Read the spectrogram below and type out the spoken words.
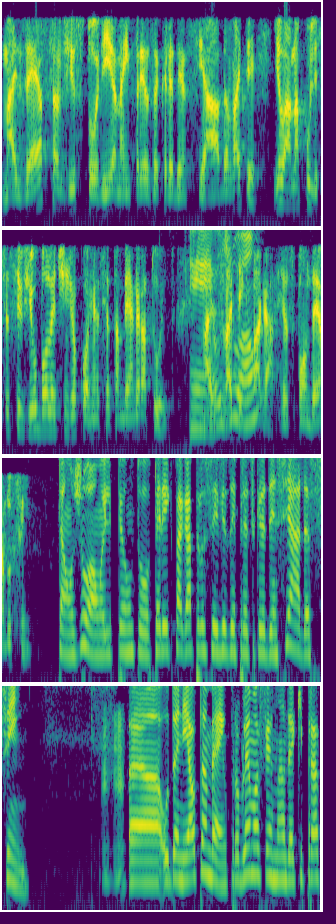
Mas essa vistoria na empresa credenciada vai ter. E lá na Polícia Civil, o boletim de ocorrência também é gratuito. É, Mas vai João... ter que pagar, respondendo sim. Então, João, ele perguntou, teria que pagar pelo serviço da empresa credenciada? Sim. Uhum. Uh, o Daniel também. O problema, Fernanda, é que para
